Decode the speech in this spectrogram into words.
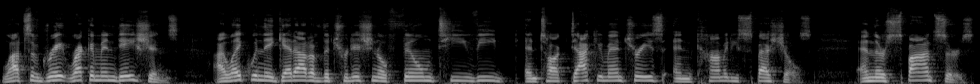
Lots of great recommendations. I like when they get out of the traditional film, TV, and talk documentaries and comedy specials. And their sponsors,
